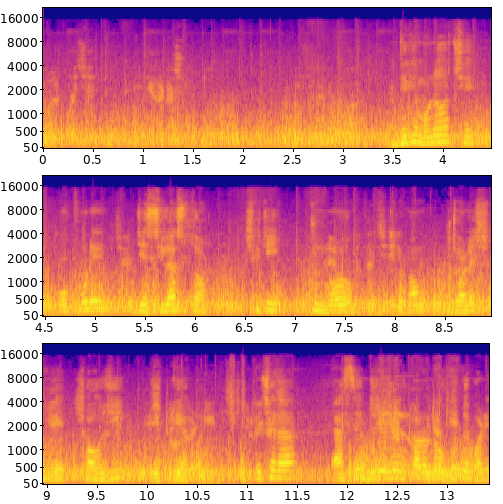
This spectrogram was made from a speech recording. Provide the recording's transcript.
জল পড়েছে এই জায়গাটা শক্ত। দেখে মনে হচ্ছে ওপরের যে শিলাস্তর সেটি একটু নরম এবং জলের সঙ্গে সহজেই বিক্রিয়া করে। এছাড়া অ্যাসিড ড্রেনের কারণেও হতে পারে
